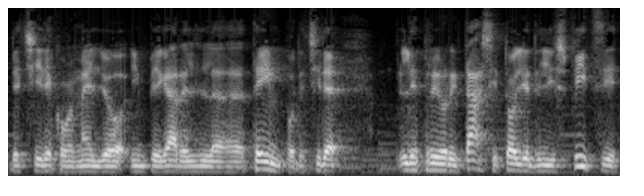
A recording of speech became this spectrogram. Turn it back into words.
Decide come meglio impiegare il tempo, decide le priorità, si toglie degli sfizi,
